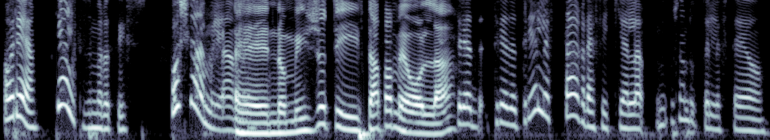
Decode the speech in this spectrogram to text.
Ωραία. Τι άλλο θες να με ρωτήσεις; Πόση ώρα μιλάμε; Ε, νομίζω ότι τα είπαμε όλα. 30 33 λεπτά γράφει εκεί, αλλά μήπως είναι το τελευταίο.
